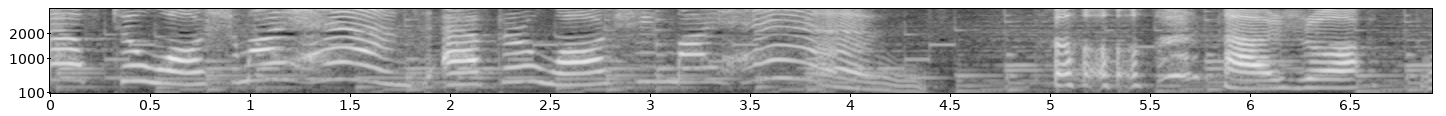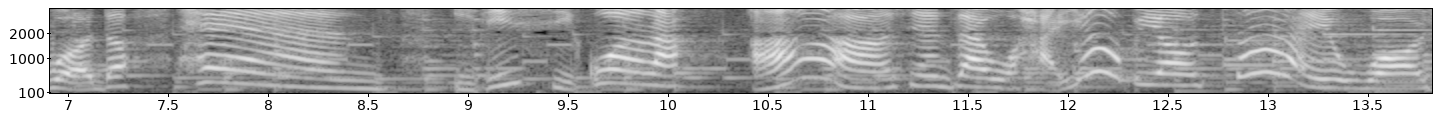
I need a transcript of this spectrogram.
have to wash my hands after washing my hands？他说我的 hands 已经洗过了啊，现在我还要不要再 wash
